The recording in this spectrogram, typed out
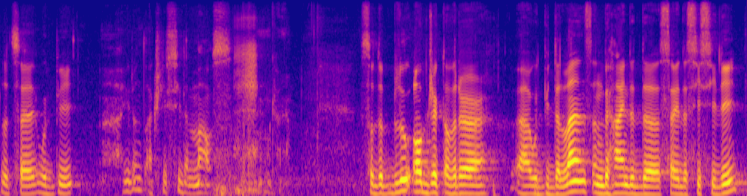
let's say, would be, you don't actually see the mouse. Okay. So the blue object over there uh, would be the lens, and behind it, the, say, the CCD.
